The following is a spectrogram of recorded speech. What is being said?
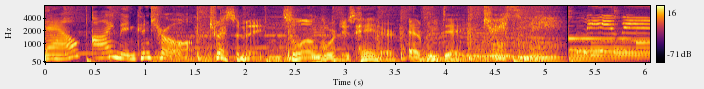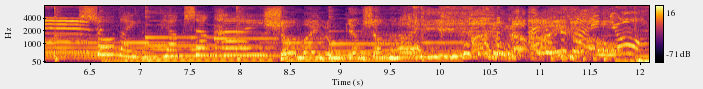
Now I'm in control. Tresemme, salon gorgeous hair every day. Tresemme. Show my lumpiang Shanghai. Siya may lumpiang Shanghai. Anong nakain nyo?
